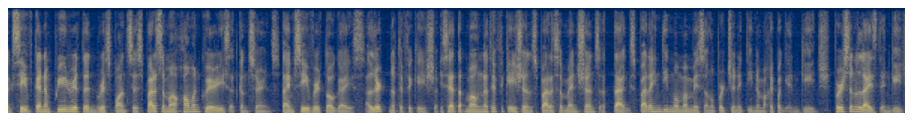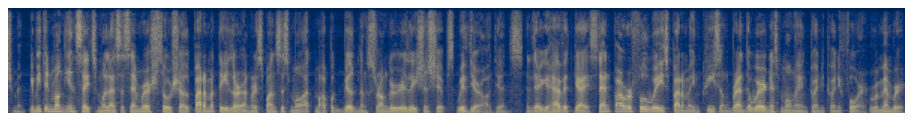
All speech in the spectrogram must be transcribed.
Mag-save ka ng pre-written responses para sa mga common queries at concerns. Time saver to guys. Alert notification. I-set up mo ang notifications para sa mentions at tags para hindi mo ma-miss ang opportunity na makipag-engage. Personalized engagement. Gamitin mo ang insights mula sa SEMrush Social para ma-tailor ang responses mo at makapag-build ng stronger relationships with your audience. And there you have it guys. 10 powerful ways para ma-increase ang brand awareness mo ngayong 2024. Remember,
